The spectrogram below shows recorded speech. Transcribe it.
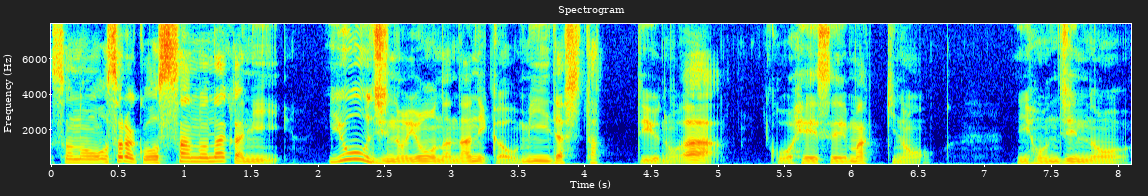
そのおそらくおっさんの中に幼児のような何かを見出したっていうのが、こう平成末期の日本人の、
